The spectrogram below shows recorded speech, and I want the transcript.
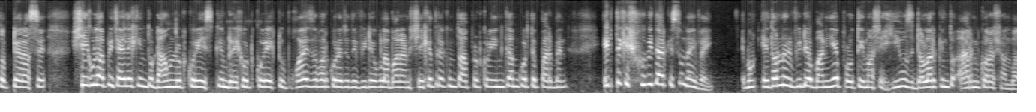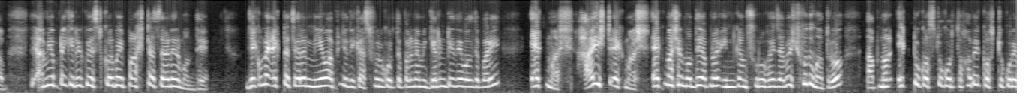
সফটওয়্যার আছে। সেগুলো আপনি চাইলে কিন্তু ডাউনলোড করে স্ক্রিন রেকর্ড করে, একটু ভয়েস ওভার করে যদি ভিডিওগুলো বানান, সেক্ষেত্রে কিন্তু আপলোড করে ইনকাম করতে পারবেন। এর থেকে সুবিধা আর কিছু নাই ভাই। এবং এ ধরনের ভিডিও বানিয়ে প্রতি মাসে হিউজ ডলার কিন্তু আর্ন করা সম্ভব। তো আমি আপনাকে রিকোয়েস্ট করব এই পাঁচটা চ্যানেলের মধ্যে। যে কোনো একটা চ্যানেল নিয়েও আপনি যদি কাজ শুরু করতে পারেন, আমি গ্যারান্টি দিয়ে বলতে পারি, এক মাস হাইস্ট এক মাস, এক মাসের মধ্যে আপনার ইনকাম শুরু হয়ে যাবে। শুধুমাত্র আপনার একটু কষ্ট করতে হবে, কষ্ট করে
